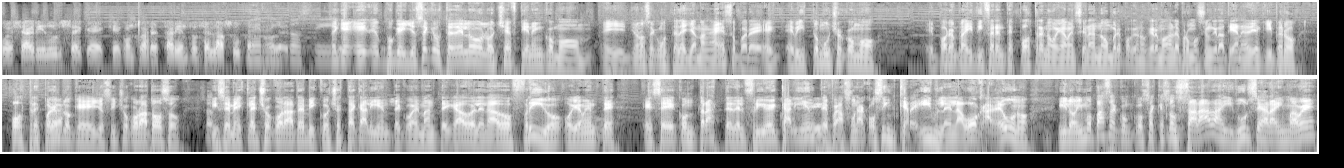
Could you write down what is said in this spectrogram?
o ese agridulce que, que contrarrestaría entonces el azúcar. Qué ¿no? De- rico, sí. O sea que, eh, porque yo sé que ustedes lo- los chefs tienen como, eh, yo no sé cómo ustedes le llaman a eso, pero he, he visto mucho como, eh, por ejemplo, hay diferentes postres, no voy a mencionar nombres porque no queremos darle promoción gratis a nadie aquí, pero postres, por ejemplo, que yo soy chocolatoso y se mezcla el chocolate, el bizcocho está caliente con el mantecado, el helado frío, obviamente ese contraste del frío y el caliente, Sí. pues hace una cosa increíble en la boca de uno. Y lo mismo pasa con cosas que son saladas y dulces a la misma vez.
